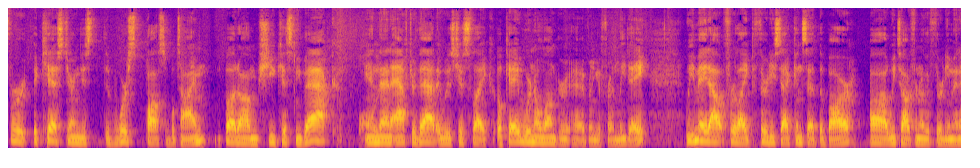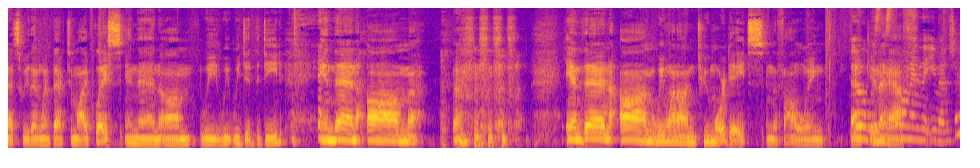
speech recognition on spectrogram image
for a kiss during this the worst possible time, but um she kissed me back and then after that it was just like, "Okay, we're no longer having a friendly date." We made out for like 30 seconds at the bar. Uh, we talked for another 30 minutes. We then went back to my place, and then um, we, we, we did the deed. And then, um, and then um, we went on two more dates in the following week Oh, was and a half. the woman that you mentioned?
